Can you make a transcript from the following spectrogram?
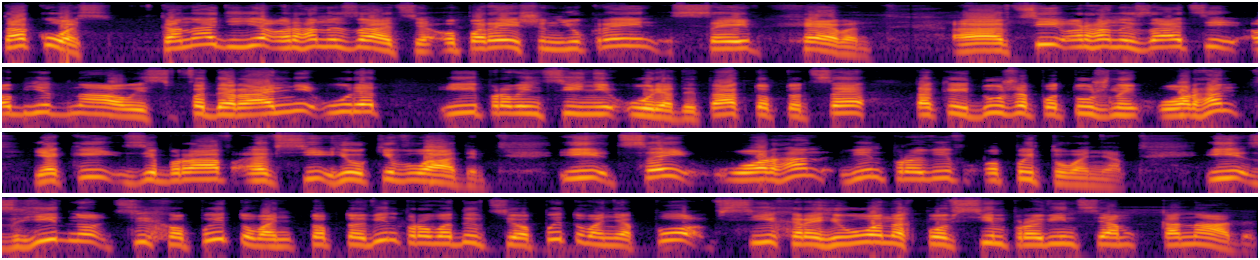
Так ось в Канаді є організація Operation Ukraine Safe Haven. Е, В цій організації об'єднались федеральний уряд і провінційні уряди. Так, тобто, це такий дуже потужний орган, який зібрав е, всі гілки влади. І цей орган він провів опитування. І згідно цих опитувань, тобто він проводив ці опитування по всіх регіонах, по всім провінціям Канади.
